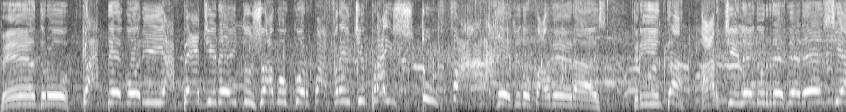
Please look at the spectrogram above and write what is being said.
Pedro, categoria pé direito, joga o corpo à frente para estufar a rede do Palmeiras. 30, artilheiro reverência,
